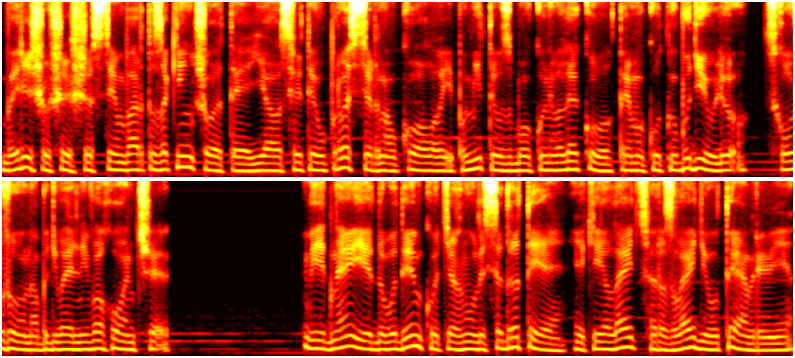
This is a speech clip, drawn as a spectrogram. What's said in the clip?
Вирішивши, що з цим варто закінчувати, я освітив простір навколо і помітив збоку невелику прямокутну будівлю, схожу на будівельний вагончик. Від неї до будинку тягнулися дроти, які ледь розгледів у темряві.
